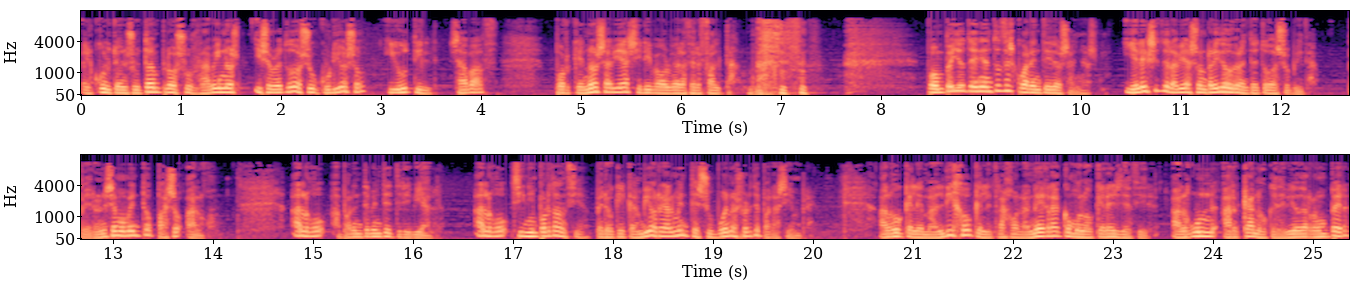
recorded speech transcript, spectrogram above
el culto en su templo, sus rabinos y, sobre todo, su curioso y útil Sabbat, porque no sabía si le iba a volver a hacer falta. Pompeyo tenía entonces 42 años y el éxito le había sonreído durante toda su vida. Pero en ese momento pasó algo. Algo aparentemente trivial. Algo sin importancia, pero que cambió realmente su buena suerte para siempre. Algo que le maldijo, que le trajo la negra, como lo queráis decir. Algún arcano que debió de romper,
